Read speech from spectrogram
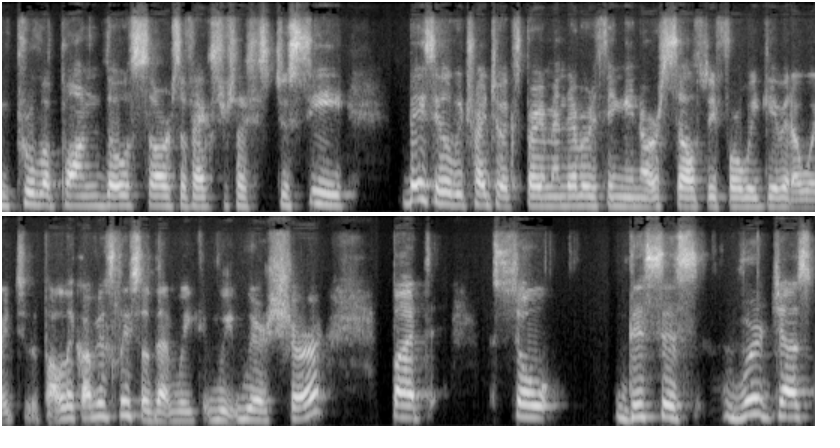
improve upon those sorts of exercises to see basically we try to experiment everything in ourselves before we give it away to the public obviously so that we, we we're sure but so this is we're just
